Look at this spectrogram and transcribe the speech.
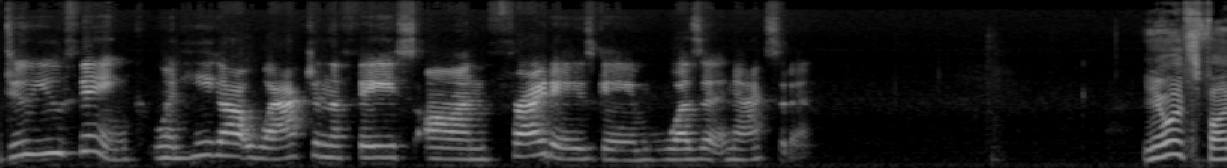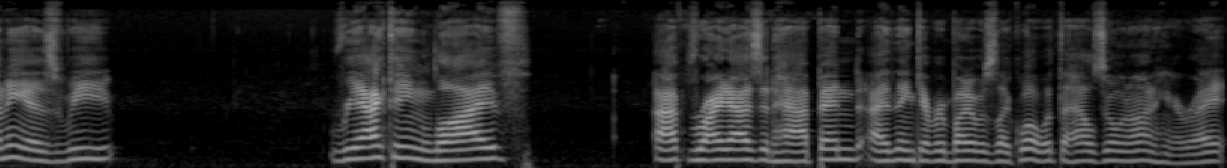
do you think when he got whacked in the face on Friday's game, was it an accident? You know what's funny is we reacting live right as it happened. I think everybody was like, "Whoa, what the hell's going on here?" Right?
